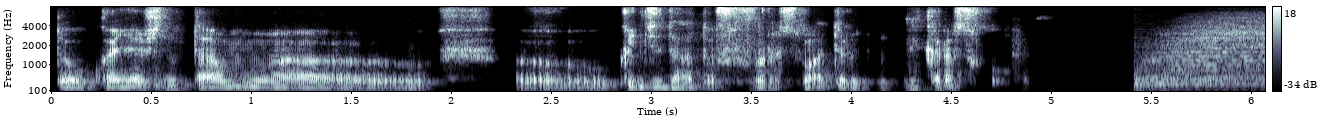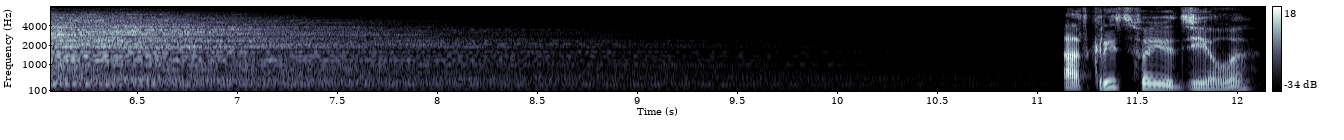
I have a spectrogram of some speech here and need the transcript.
то, конечно, там э, э, кандидатов рассматривают под микроскопом. Открыть свое дело,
